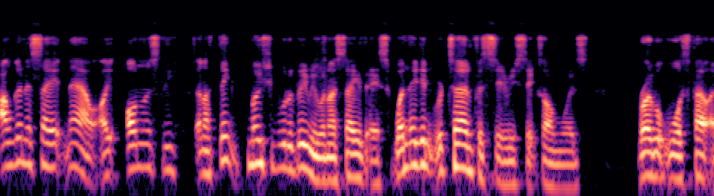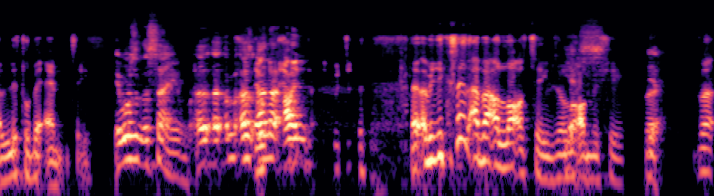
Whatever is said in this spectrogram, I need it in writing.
I'm going to say it now. I honestly, and I think most people would agree with me when I say this. When they didn't return for Series Six onwards, Robot Wars felt a little bit empty. It wasn't the same. Uh, uh, um, uh, I, I, I, I, I, I mean, you can say that about a lot of teams and a lot of machines, but, Yeah. but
